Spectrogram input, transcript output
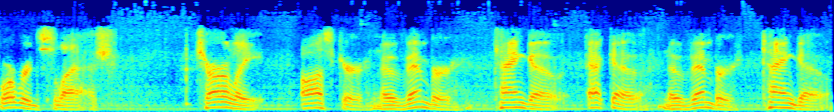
forward slash, Charlie, Oscar, November, Tango, Echo, November, Tango,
